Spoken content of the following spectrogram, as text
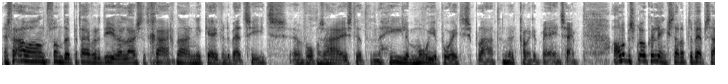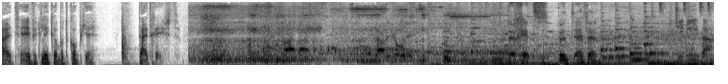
Esther Ouwehand van de Partij voor de Dieren luistert graag naar Nick Cave en de Bad Seeds. En volgens haar is dit een hele mooie poëtische plaat. En daar kan ik het mee eens zijn. Alle besproken links staan op de website. Even klikken op het kopje Tijdgeest. De Gids.fm Geneva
